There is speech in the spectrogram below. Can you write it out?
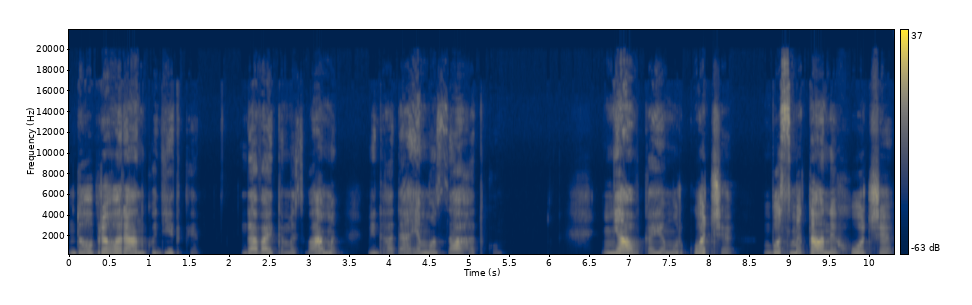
Доброго ранку, дітки! Давайте ми з вами відгадаємо загадку. Нявкає муркоче, бо сметани хоче.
